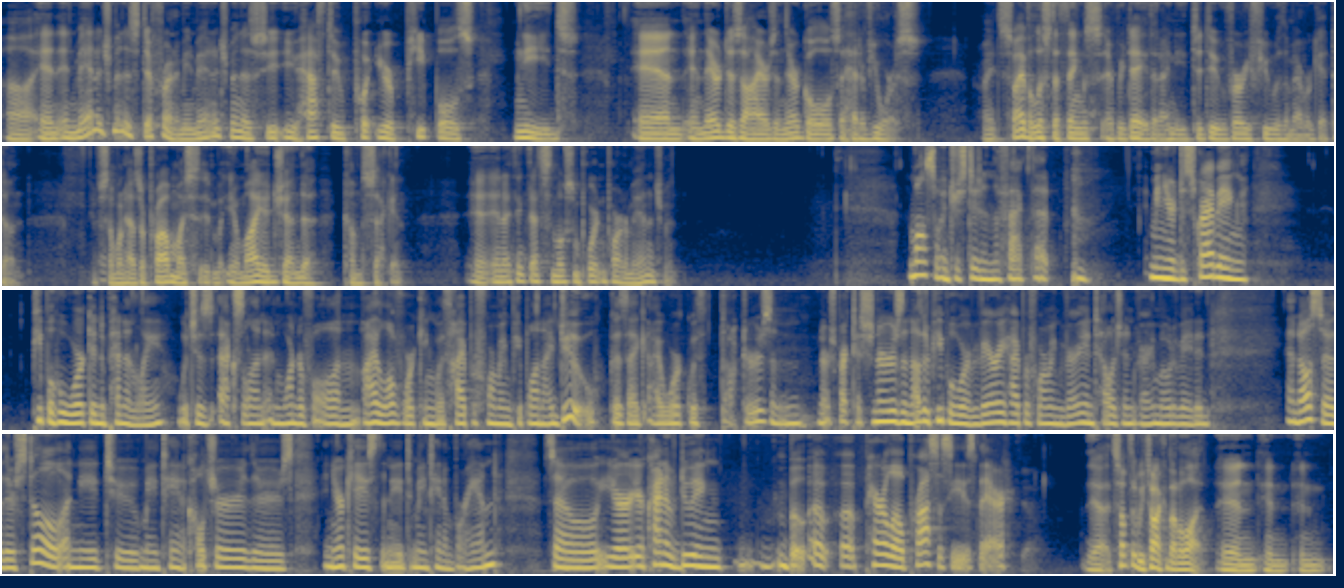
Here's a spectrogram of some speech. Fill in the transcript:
Uh, and, and management is different. I mean, management is you, you have to put your people's needs and and their desires and their goals ahead of yours, right? So I have a list of things every day that I need to do. Very few of them ever get done. If someone has a problem, I you know my agenda comes second, and, I think that's the most important part of management. I'm also interested in the fact that, I mean, you're describing people who work independently, which is excellent and wonderful. And I love working with high performing people, and I do because I, I, work with doctors and nurse practitioners and other people who are very high performing, very intelligent, very motivated. And also, there's still a need to maintain a culture. There's, in your case, the need to maintain a brand. So you're you're kind of doing bo- uh, uh, parallel processes there. Yeah, it's something we talk about a lot, and and and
